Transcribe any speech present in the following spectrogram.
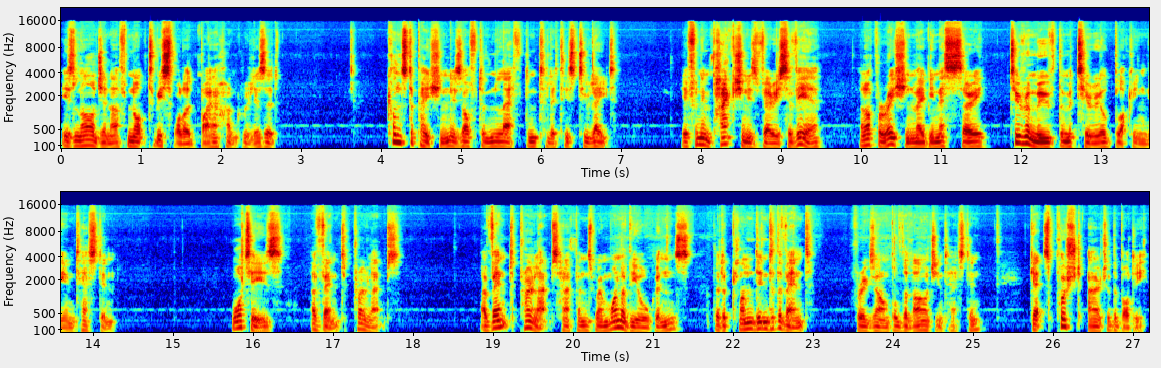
is large enough not to be swallowed by a hungry lizard. Constipation is often left until it is too late. If an impaction is very severe, an operation may be necessary to remove the material blocking the intestine. What is a vent prolapse? A vent prolapse happens when one of the organs that are plumbed into the vent, for example the large intestine, gets pushed out of the body.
